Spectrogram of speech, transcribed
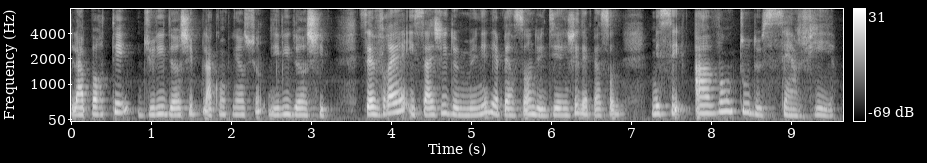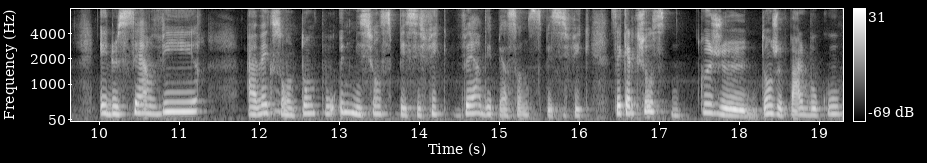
la portée du leadership, la compréhension du leadership. C'est vrai, il s'agit de mener des personnes, de diriger des personnes, mais c'est avant tout de servir et de servir avec son don pour une mission spécifique vers des personnes spécifiques. C'est quelque chose dont je parle beaucoup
